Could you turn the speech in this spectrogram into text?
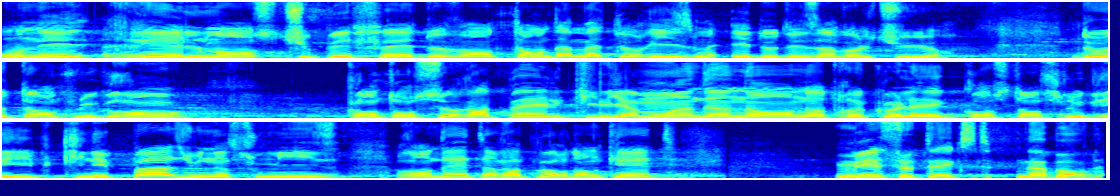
On est réellement stupéfait devant tant d'amateurisme et de désinvolture. D'autant plus grand quand on se rappelle qu'il y a moins d'un an, notre collègue Constance Le Grip, qui n'est pas une insoumise, rendait un rapport d'enquête. Mais ce texte n'aborde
